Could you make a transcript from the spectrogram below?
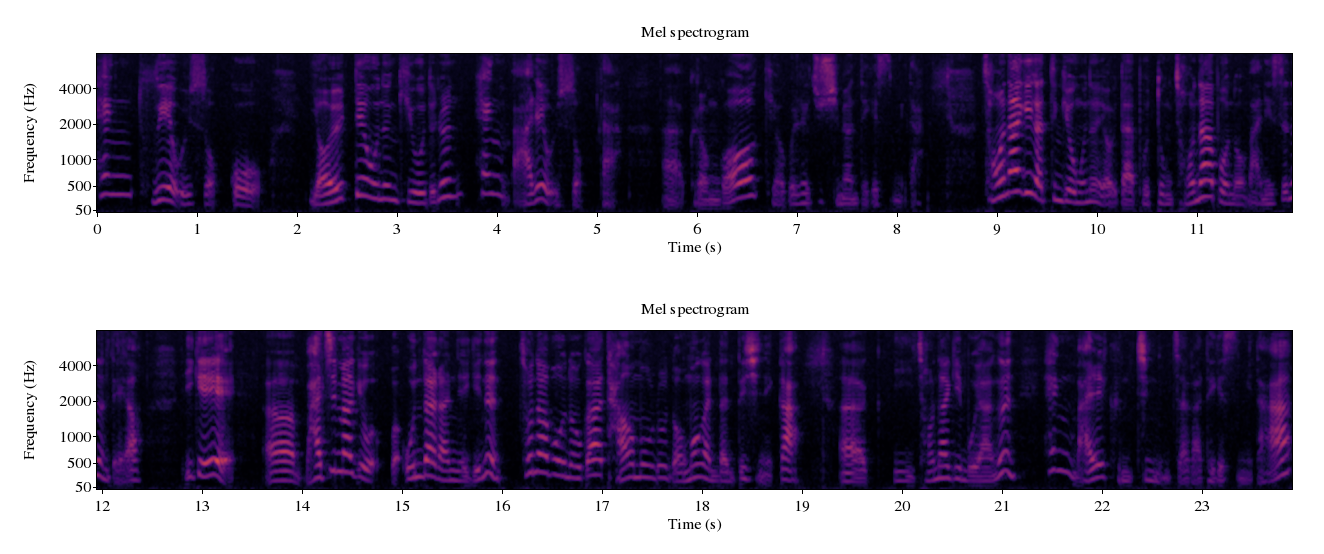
행 두에 올 수 없고 열 때 오는 기호들은 행 말에 올 수 없다. 아, 그런 거 기억을 해주시면 되겠습니다. 전화기 같은 경우는 여기다 보통 전화번호 많이 쓰는데요. 이게 어, 마지막에 온다라는 얘기는 전화번호가 다음으로 넘어간다는 뜻이니까 어, 이 전화기 모양은 행말 금칙 문자가 되겠습니다.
